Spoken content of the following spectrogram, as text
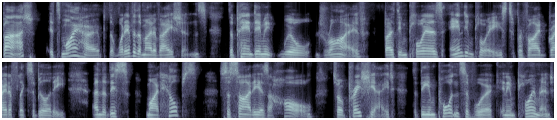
but it's my hope that whatever the motivations, the pandemic will drive both employers and employees to provide greater flexibility and that this might help society as a whole to appreciate that the importance of work and employment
